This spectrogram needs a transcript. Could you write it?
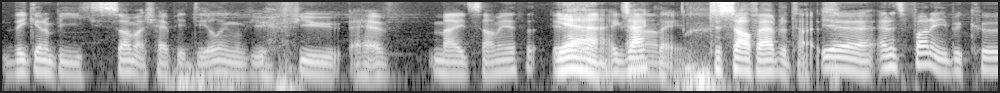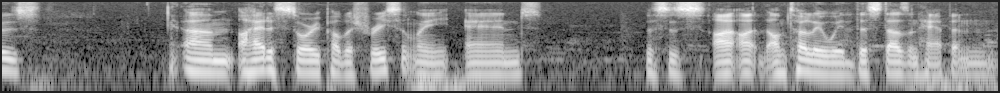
they're going to be so much happier dealing with you if you have made some effort. yeah. Um, exactly. to self advertise. yeah, and it's funny because um, I had a story published recently, and this is I, I, I'm totally aware this doesn't happen.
